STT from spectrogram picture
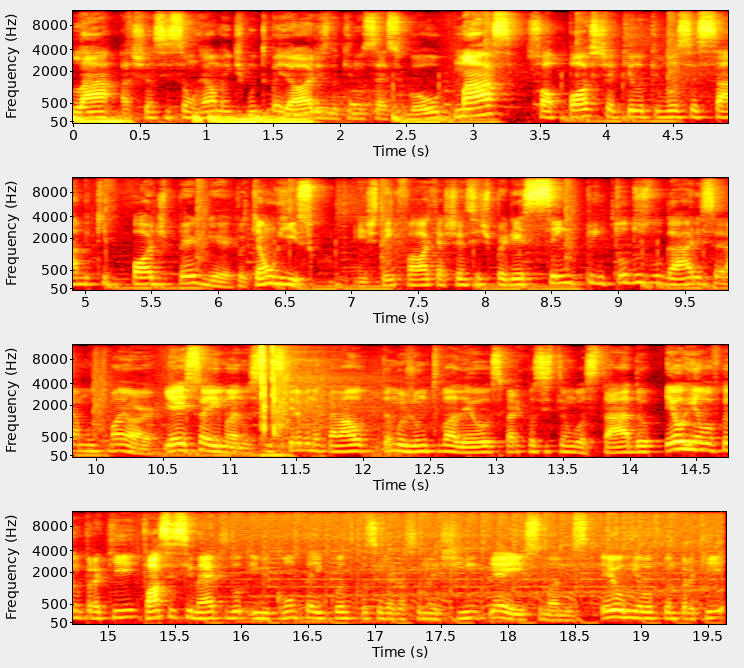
Lá as chances são realmente muito melhores do que no CSGO. Mas só poste aquilo que você sabe que pode perder, porque é um risco. A gente tem que falar que a chance de perder sempre em todos os lugares será muito maior. E é isso aí, mano. Se inscreva no canal, tamo junto, valeu. Espero que vocês tenham gostado. Eu, Rian, vou ficando por aqui. Faça esse método e me conta aí quanto você já gastou na Steam. E é isso, manos. Eu, Rian, vou ficando por aqui.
